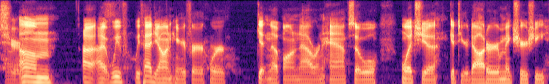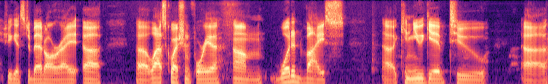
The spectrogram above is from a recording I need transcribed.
sure Um, I, I we've we've had you on here for we're getting up on an hour and a half, so we'll, we'll let you get to your daughter and make sure she she gets to bed all right. Uh, uh, last question for you. Um, what advice uh, can you give to uh,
